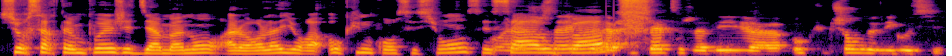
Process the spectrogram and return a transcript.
sur certains points, j'ai dit à Manon, alors là, il y aura aucune concession, c'est Ouais, ça je ou pas. que la poussette, j'avais euh, aucune chance de négocier.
